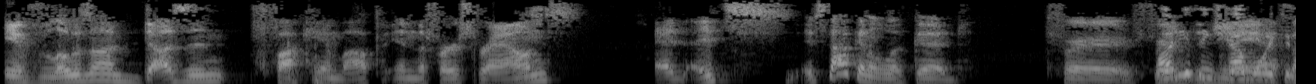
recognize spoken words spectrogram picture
If Lauzon doesn't fuck him up in the first round, and it's it's not gonna look good for for Why do you the think Cowboy can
